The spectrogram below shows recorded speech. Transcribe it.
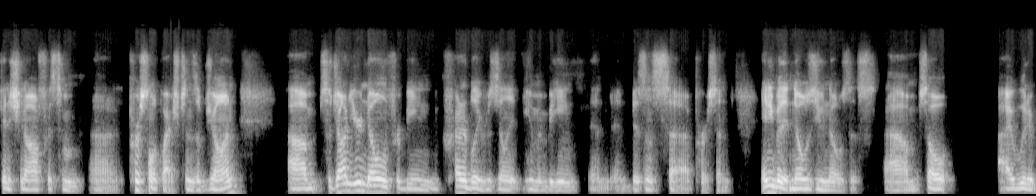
finishing off with some uh, personal questions of John. Um, so, John, you're known for being an incredibly resilient human being and, and business uh, person. Anybody that knows you knows this. Um, so, I would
